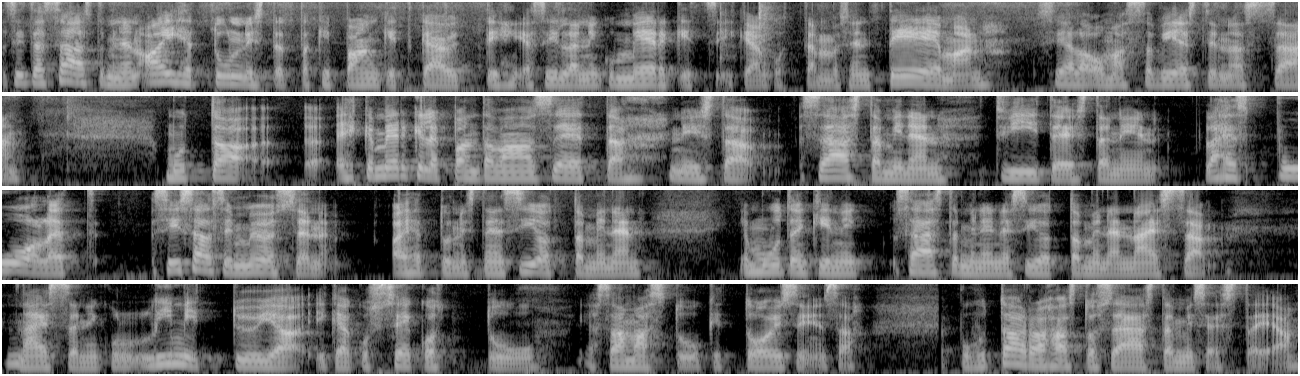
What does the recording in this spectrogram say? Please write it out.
sitä säästäminen aihetunnistettakin pankit käytti ja sillä niin kuin merkitsi ikään kuin tämmöisen teeman siellä omassa viestinnässään. Mutta ehkä merkille pantavaa on se, että niistä säästäminen twiiteistä, niin lähes puolet sisälsi myös sen aihetunnisteen sijoittaminen ja muutenkin niin säästäminen ja sijoittaminen näissä näissä niin kuin limittyy ja ikään kuin sekoittuu ja samastuukin toisiinsa. Puhutaan rahastosäästämisestä ja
